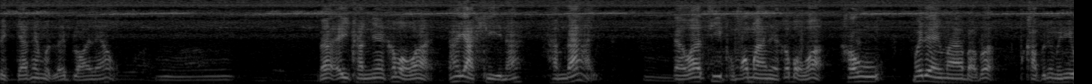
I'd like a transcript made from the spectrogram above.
ติดแก๊สให้หมดเรียบร้อยแล้ว อืมแล้วไอ้คันเนี้ยเขาบอกว่าถ้าอยากขี่นะทำได้ อืมแต่ว่าที่ผมเอามาเนี่ยเขาบอกว่าเขาไม่ได้มาแบบว่าขับไปนู่นไปนี่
